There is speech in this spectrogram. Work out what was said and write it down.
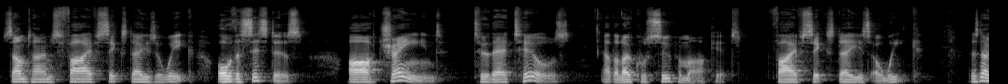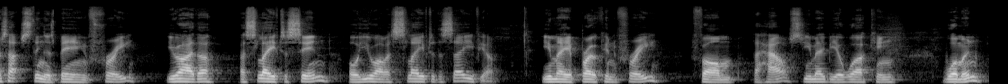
sometimes five, six days a week. Or the sisters are chained to their tills at the local supermarket five, six days a week. There's no such thing as being free. You're either a slave to sin or you are a slave to the Saviour. You may have broken free from the house. You may be a working woman.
